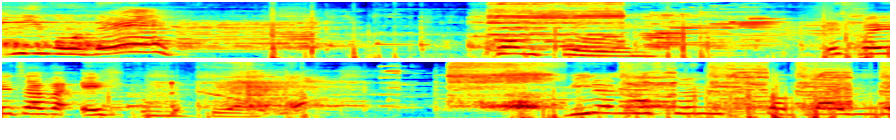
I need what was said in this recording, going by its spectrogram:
Primo, ne? Komm schon. Das war jetzt aber echt unfair. Wieder nur 5 verbleibende.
